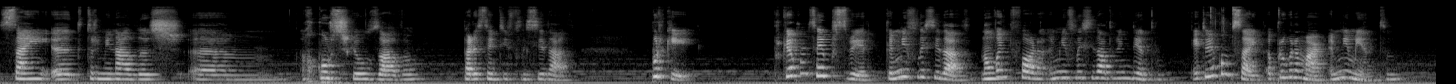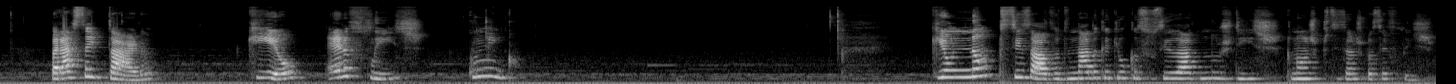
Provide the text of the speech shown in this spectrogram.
sem uh, determinados um, recursos que eu usava para sentir felicidade. Porquê? Porque eu comecei a perceber que a minha felicidade não vem de fora, a minha felicidade vem de dentro. Então eu comecei a programar a minha mente para aceitar que eu era feliz comigo. Que eu não precisava de nada que aquilo que a sociedade nos diz que nós precisamos para ser felizes.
